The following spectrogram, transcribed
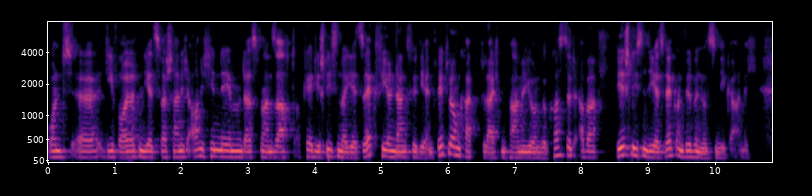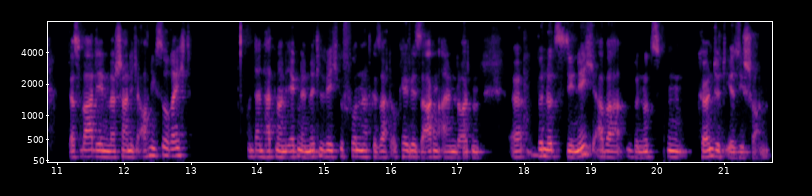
und äh, die wollten jetzt wahrscheinlich auch nicht hinnehmen, dass man sagt, okay, die schließen wir jetzt weg. Vielen Dank für die Entwicklung, hat vielleicht ein paar Millionen gekostet, aber wir schließen die jetzt weg und wir benutzen die gar nicht. Das war denen wahrscheinlich auch nicht so recht. Und dann hat man irgendeinen Mittelweg gefunden, hat gesagt, okay, wir sagen allen Leuten, äh, benutzt sie nicht, aber benutzen könntet ihr sie schon.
